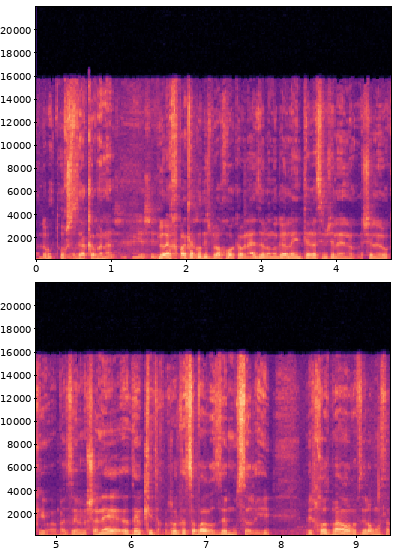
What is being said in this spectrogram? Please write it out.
אני לא בטוח שזה הכוונה. לא אכפת לקדוש ברוך הוא, הכוונה היא זה לא נוגע לאינטרסים של אלוקים, אבל זה משנה, כי לשחוט את הצוואר זה מוסרי, ולשחוט מהעורף זה לא מוסרי.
